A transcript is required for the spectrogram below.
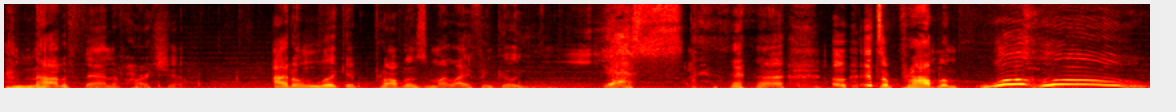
I'm not a fan of hardship. I don't look at problems in my life and go, yes, oh, it's a problem. Woohoo!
